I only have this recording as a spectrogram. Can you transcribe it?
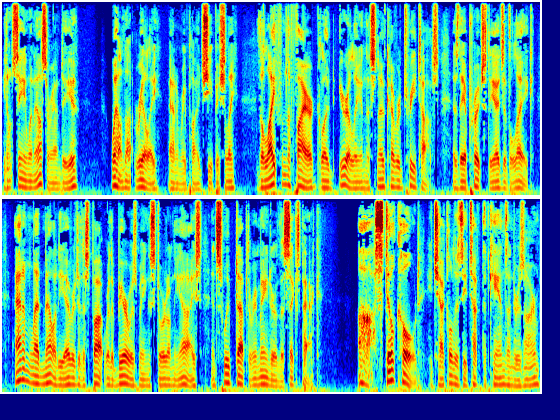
You don't see anyone else around, do you? Well, not really, Adam replied sheepishly. The light from the fire glowed eerily in the snow-covered tree tops as they approached the edge of the lake. Adam led Melody over to the spot where the beer was being stored on the ice and swooped up the remainder of the six-pack. Ah, still cold, he chuckled as he tucked the cans under his arm.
